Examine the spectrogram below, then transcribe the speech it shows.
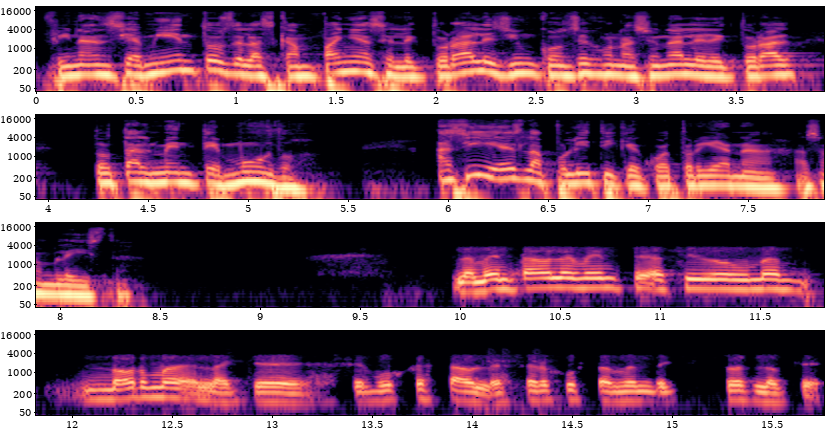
Financiamientos de las campañas electorales y un Consejo Nacional Electoral totalmente mudo. Así es la política ecuatoriana asambleísta. Lamentablemente ha sido una norma en la que se busca establecer justamente que esto es lo que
